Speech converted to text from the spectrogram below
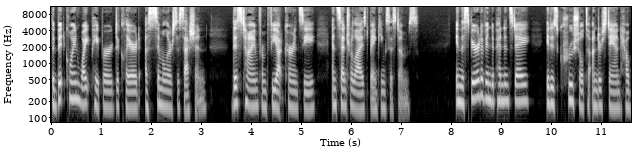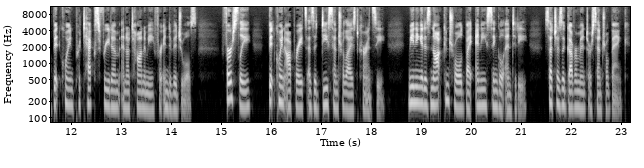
the Bitcoin white paper declared a similar secession, this time from fiat currency and centralized banking systems. In the spirit of Independence Day, it is crucial to understand how Bitcoin protects freedom and autonomy for individuals. Firstly, Bitcoin operates as a decentralized currency meaning it is not controlled by any single entity, such as a government or central bank.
